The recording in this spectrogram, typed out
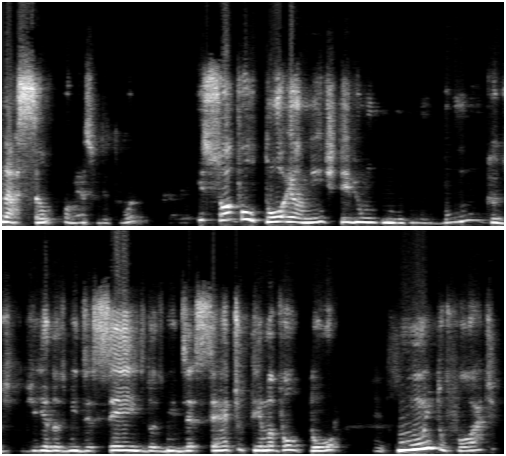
hibernação, comércio eletrônico, e só voltou realmente, teve um, um, boom, que eu diria 2016, 2017, o tema voltou muito forte,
